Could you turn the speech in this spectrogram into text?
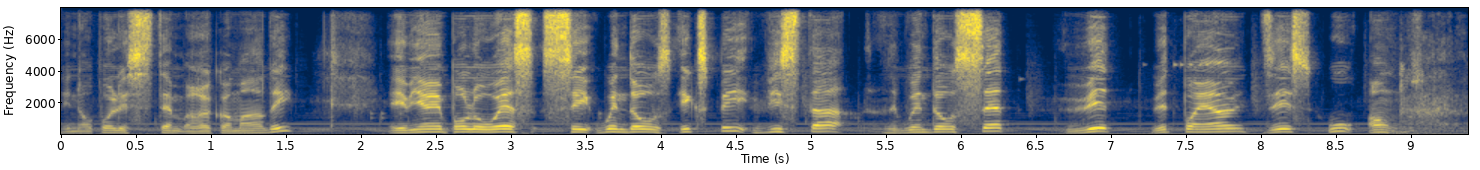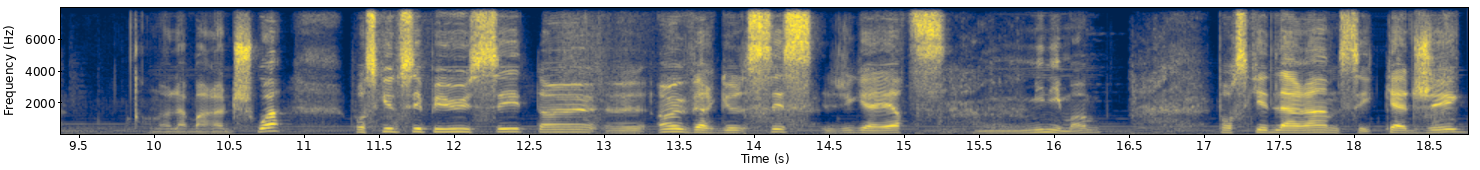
et non pas le système recommandé, eh bien pour l'OS, c'est Windows XP, Vista, Windows 7, 8, 8.1, 10 ou 11. On a la barre du choix. Pour ce qui est du CPU, c'est un euh, 1,6 GHz minimum. Pour ce qui est de la RAM, c'est 4 GB,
